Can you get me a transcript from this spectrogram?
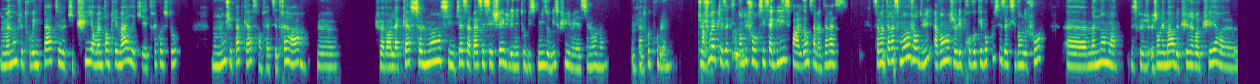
Donc maintenant, j'ai trouvé une pâte euh, qui cuit en même temps que l'émail et qui est très costaud. Donc non, j'ai pas de casse en fait. C'est très rare. Le, je vais avoir de la casse seulement si une pièce n'a pas assez séché et que je l'ai mise au, biscuit, mais sinon, non. Pas mhm. trop de problème. Je joue avec les accidents du four. Si ça glisse, par exemple, ça m'intéresse. Ça m'intéresse moins aujourd'hui. Avant, je les provoquais beaucoup, ces accidents de four. Euh, maintenant, moins. Parce que j'en ai marre de cuire et recuire. Euh,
